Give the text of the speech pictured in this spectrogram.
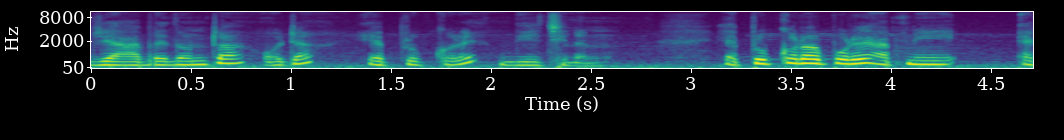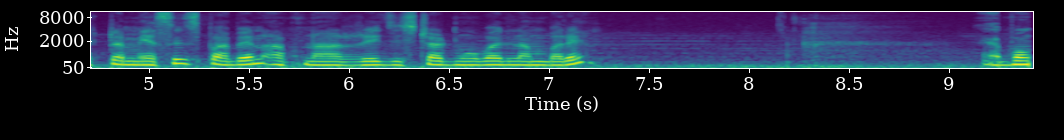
যে আবেদনটা, ওইটা অ্যাপ্রুভ করে দিয়েছিলেন। অ্যাপ্রুভ করার পরে আপনি একটা মেসেজ পাবেন আপনার রেজিস্টার্ড মোবাইল নাম্বারে এবং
